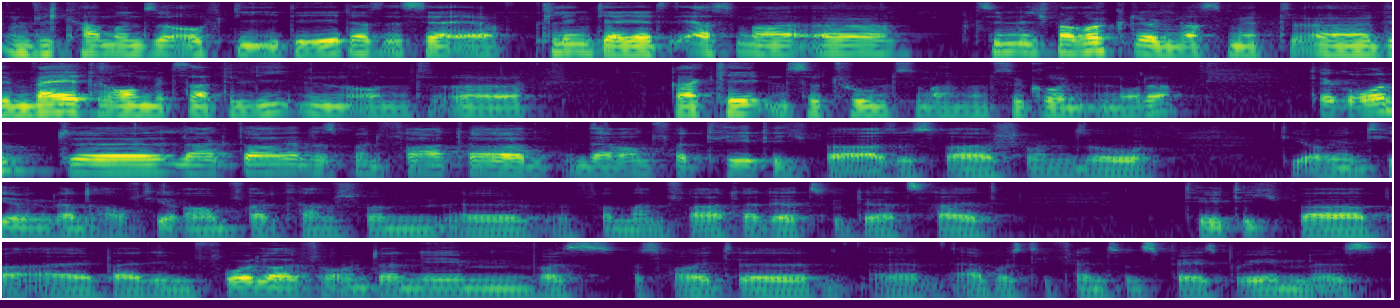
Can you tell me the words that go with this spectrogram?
Und wie kam man so auf die Idee? Das ist ja, klingt ja jetzt erstmal äh, ziemlich verrückt, irgendwas mit äh, dem Weltraum, mit Satelliten und äh, Raketen zu tun, zu machen und zu gründen, oder? Der Grund äh, lag darin, dass mein Vater in der Raumfahrt tätig war. Also es war schon so die Orientierung dann auf die Raumfahrt kam schon äh, von meinem Vater, der zu der Zeit tätig war bei, bei dem Vorläuferunternehmen, was, was heute äh, Airbus Defence und Space Bremen ist.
